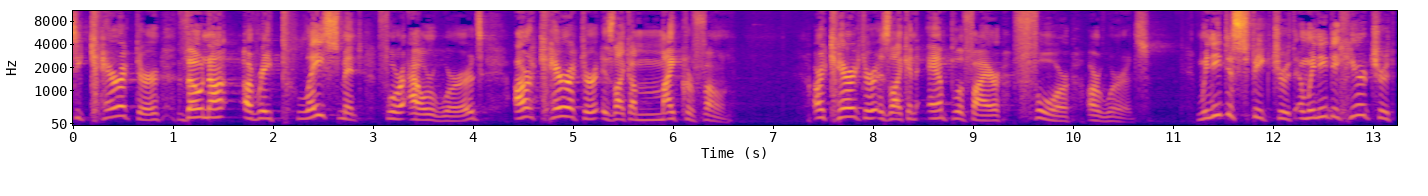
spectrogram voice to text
See, character, though not a replacement for our words, our character is like a microphone. Our character is like an amplifier for our words. We need to speak truth and we need to hear truth,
